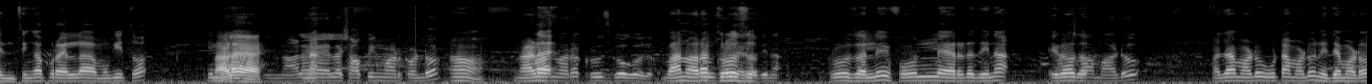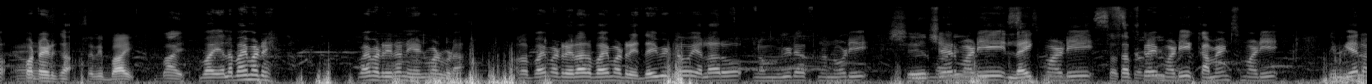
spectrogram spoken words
ಇನ್ನು ಸಿಂಗಾಪುರ ಎಲ್ಲ ಮುಗೀತು. ನಾಳೆ ನಾಳೆ ಎಲ್ಲ ಶಾಪಿಂಗ್ ಮಾಡಿಕೊಂಡು ಹ್ಞೂ ನಾಳೆ ಭಾನುವಾರ ಕ್ರೂಸ್ಗೆ ಹೋಗೋದು. ಭಾನುವಾರ ಕ್ರೂಸ್ ದಿನ. ಕ್ರೂಸಲ್ಲಿ ಫುಲ್ ಎರಡು ದಿನ ಇರೋದು. ಮಜಾ ಮಾಡು. ಮಜಾ ಮಾಡು ಊಟ ಮಾಡು ನಿದ್ದೆ ಮಾಡು. ಫೋಟೋ ಹಿಡ್ಕ ಸರಿ ಬಾಯ್ ಬಾಯ್ ಬಾಯ್ ಎಲ್ಲ ಬಾಯ್ ಮಾಡ್ರಿ. ಬಾಯ್ ಮಾಡ್ರಿ ನಾನು ಏನು ಮಾಡ್ಬೇಡ? ಅಲ್ಲ ಬಾಯ್ ಮಾಡ್ರಿ ಎಲ್ಲರೂ ಬಾಯ್ ಮಾಡ್ರಿ. ದಯವಿಟ್ಟು ಎಲ್ಲರೂ ನಮ್ಮ ವೀಡಿಯೋಸ್ನ ನೋಡಿ ಶೇರ್ ಮಾಡಿ ಲೈಕ್ ಮಾಡಿ ಸಬ್ಸ್ಕ್ರೈಬ್ ಮಾಡಿ. ಕಮೆಂಟ್ಸ್ ಮಾಡಿ. ನಿಮ್ಗೇನು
